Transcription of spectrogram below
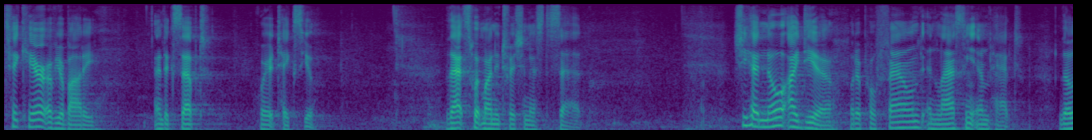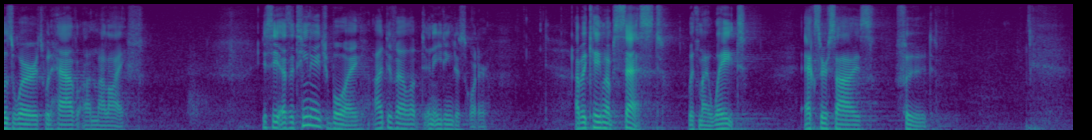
Take care of your body and accept where it takes you. That's what my nutritionist said. She had no idea what a profound and lasting impact those words would have on my life. You see, as a teenage boy, I developed an eating disorder. I became obsessed with my weight, exercise, food.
